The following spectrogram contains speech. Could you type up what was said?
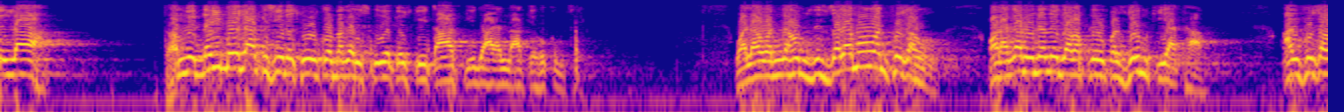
اللہ تو ہم نے نہیں بوجھا کسی رسول کو، مگر اس لیے کہ اس کی اطاعت کی جائے اللہ کے حکم سے۔ ظلم انفسا ہوں اور اگر انہوں نے جب اپنے اوپر ظلم کیا تھا انفسا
